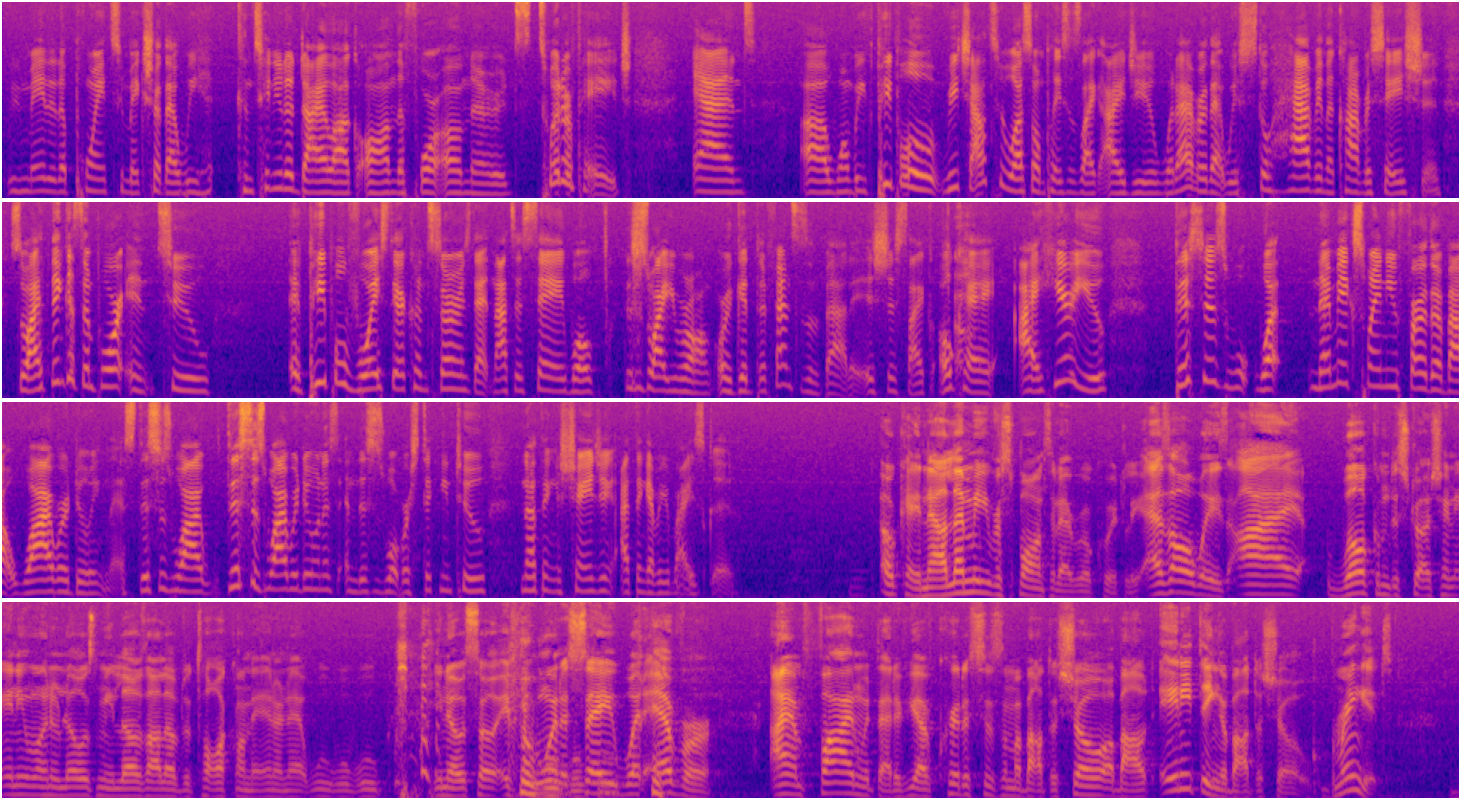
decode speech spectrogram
we made it a point to make sure that we continue to dialogue on the for all nerds twitter page. And uh, when we people reach out to us on places like IG or whatever, that we're still having the conversation. So I think it's important to, if people voice their concerns, that not to say, well, this is why you're wrong, or get defensive about it. It's just like, okay, I hear you. This is wh- what. Let me explain to you further about why we're doing this. This is why. This is why we're doing this, and this is what we're sticking to. Nothing is changing. I think everybody's good. Okay, now let me respond to that real quickly. As always, I welcome destruction. Anyone who knows me loves I love to talk on the internet. Woo woo woo. You know, so if you want to say whatever, I am fine with that. If you have criticism about the show, about anything about the show, bring it.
